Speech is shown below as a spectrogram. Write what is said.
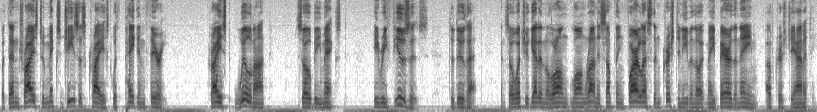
but then tries to mix Jesus Christ with pagan theory. Christ will not so be mixed. He refuses to do that. And so what you get in the long, long run is something far less than Christian, even though it may bear the name of Christianity.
